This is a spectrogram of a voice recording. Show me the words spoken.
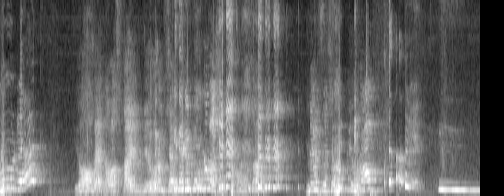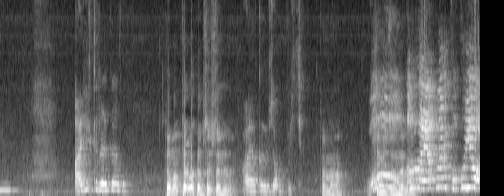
Bırak. ya ben hastayım diyorum. Sen benim burnuma şey koysan. Nefes alamıyorum. Ayakları da Tamam, tara bakalım saçlarını da. Ayakları çok pis. Tamam. Temizle onları da. Onun ayakları kokuyor.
